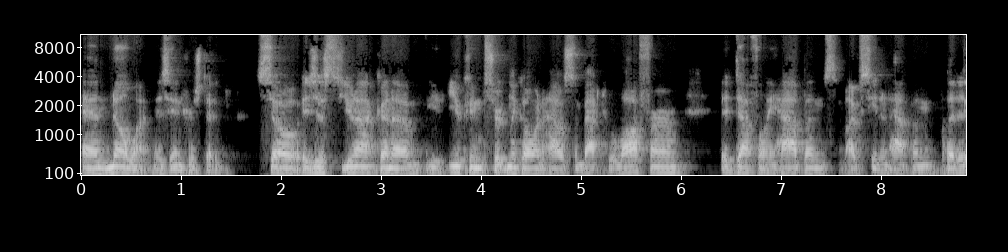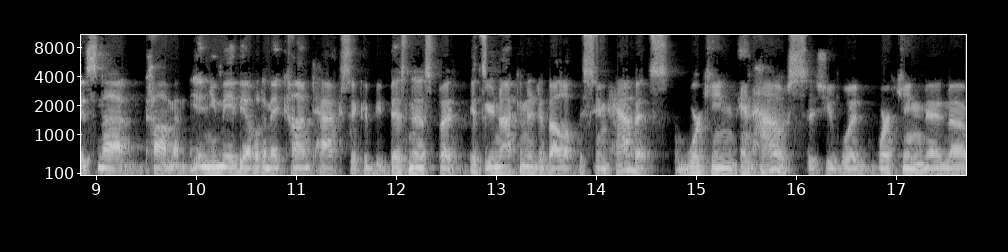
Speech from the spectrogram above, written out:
and no one is interested. So it's just, you're not going to, you can certainly go in house and back to a law firm. It definitely happens. I've seen it happen, but it's not common. And you may be able to make contacts. It could be business, but you're not going to develop the same habits working in house as you would working in a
